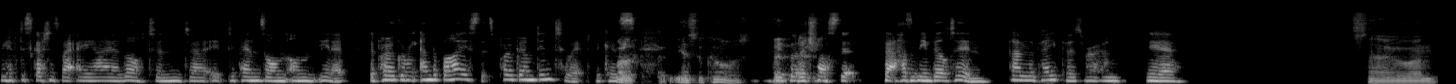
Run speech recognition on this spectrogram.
we have discussions about AI a lot, and uh, it depends on on you know the programming and the bias that's programmed into it. Because well, yes, of course, but you've got to trust that that hasn't been built in, and the papers written. Yeah. So um,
